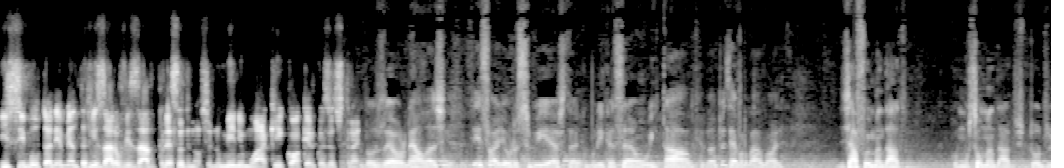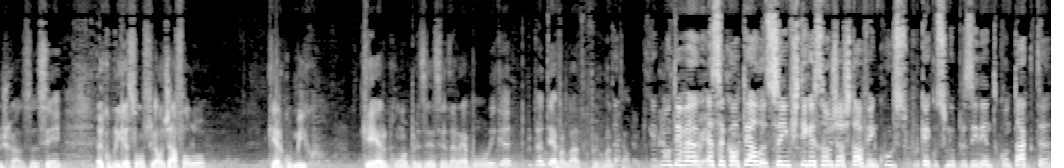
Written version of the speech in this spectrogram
e, simultaneamente, avisar o visado por essa denúncia. No mínimo, há aqui qualquer coisa de estranho. O José Ornelas disse: Olha, eu recebi esta comunicação e tal. Pois é verdade, olha já foi mandado, como são mandados todos os casos assim, a comunicação social já falou, quer comigo, quer com a presença da República, portanto é verdade que foi comandado. Porquê que não teve essa cautela? Se a investigação já estava em curso, porquê é que o Sr. Presidente contacta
